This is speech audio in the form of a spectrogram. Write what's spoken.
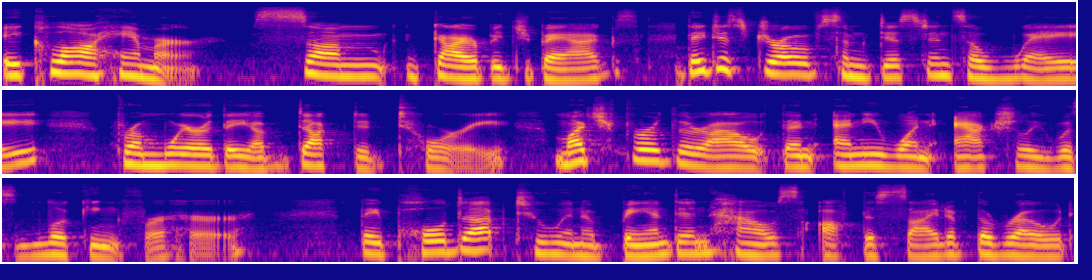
a claw hammer, some garbage bags. They just drove some distance away from where they abducted Tori, much further out than anyone actually was looking for her. They pulled up to an abandoned house off the side of the road,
